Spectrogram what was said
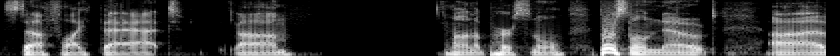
stuff like that. Um, on a personal personal note, uh,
